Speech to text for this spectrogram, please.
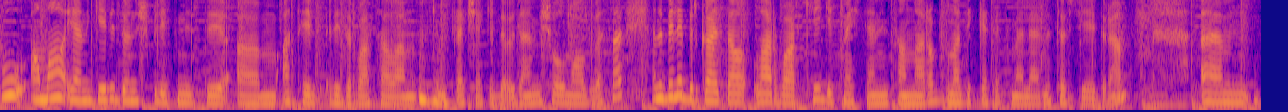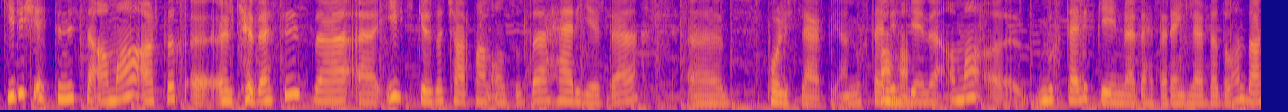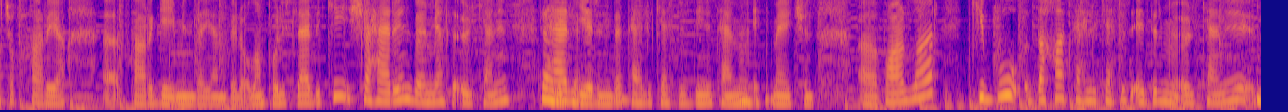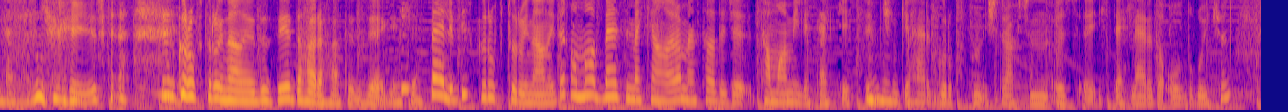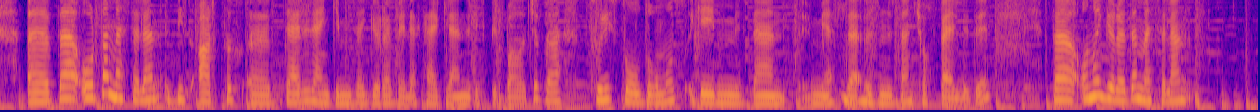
Bu amma yəni geri dönüş biletinizdir, otel rezervasiyalarınızdır ki, mütləq şəkildə ödənmiş olmalıdır və s. Yəni belə bir qaydalar var ki, getmək istəyən insanlara buna diqqət etmələrini tövsiyə edirəm. Ə, giriş etdinizsə amma artıq ə, ölkədəsiz və ə, ilk gözə çarpan onsuz da hər yerdə ə, polislərdir. Yəni müxtəlif geyimdə, amma ə, müxtəlif geyimlərdə, hətta rənglərdə də olan, daha çox sarıya, ə, sarı geyimində, yəni belə olan polislərdir ki, şəhərin və ümumiyyətlə ölkənin hər yerində təhlükəsizliyini təmin etmək üçün ə, varlar ki, bu daha təhlükəsiz edirmi ölkəni? Təəssüf ki, xeyr. Siz qrup turu ilə idiniz deyə daha rahat idiniz yəqin Biz ki. bəli, biz qrup turu ilə idik, amma bəzi məkanlara mən sadəcə tamamilə tək getdim, çünki hər qrupun iştirakçının öz istəkləri də olduğu üçün. Və orada məsələn biz artıq dəri rəngimizə görə belə fərqlənirik bir balaca və turist olduğumuz geyimimizdən, ümumiyyətlə özümüzdən çox bəllidir. Və ona görə də məsələn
